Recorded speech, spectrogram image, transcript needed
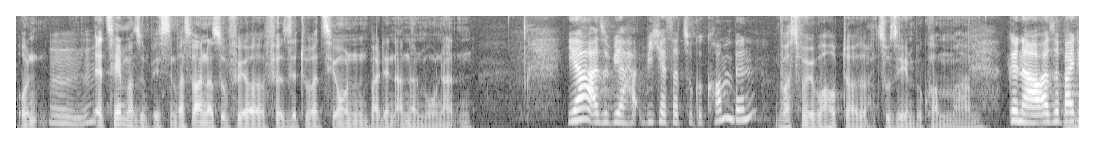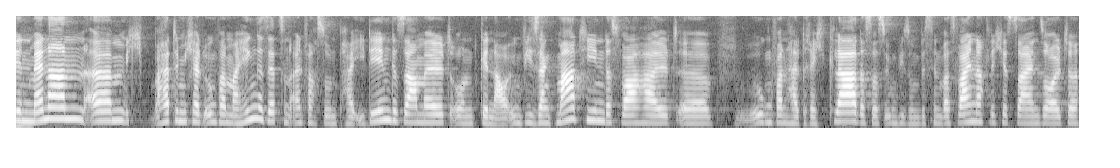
und mhm. erzähl mal so ein bisschen, was waren das so für, für Situationen bei den anderen Monaten? Ja, also wir, wie ich jetzt dazu gekommen bin. Was wir überhaupt da zu sehen bekommen haben. Genau, also bei den Männern, ähm, ich hatte mich halt irgendwann mal hingesetzt und einfach so ein paar Ideen gesammelt und genau, irgendwie St. Martin, das war halt äh, irgendwann halt recht klar, dass das irgendwie so ein bisschen was Weihnachtliches sein sollte.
